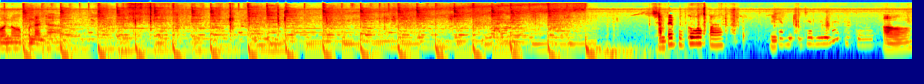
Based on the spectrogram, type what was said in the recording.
kimono pun ada. Sampai pukul apa? Jam, jam lima tutup. Oh.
